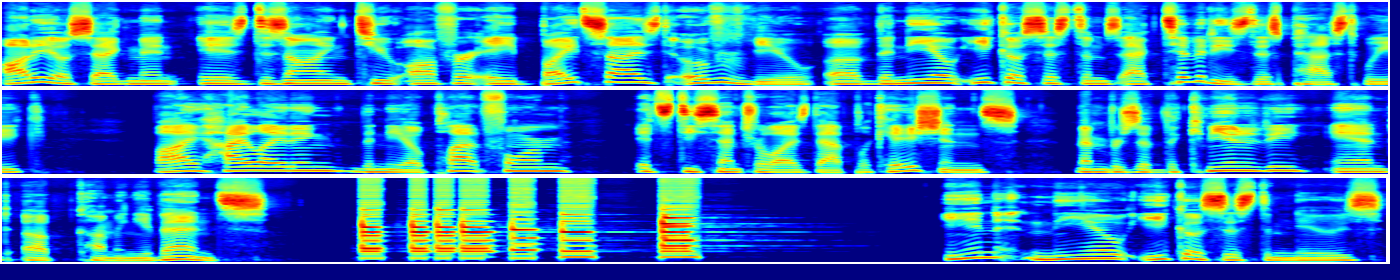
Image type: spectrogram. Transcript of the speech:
audio segment is designed to offer a bite sized overview of the Neo ecosystem's activities this past week by highlighting the Neo platform, its decentralized applications, members of the community, and upcoming events. In Neo ecosystem news,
